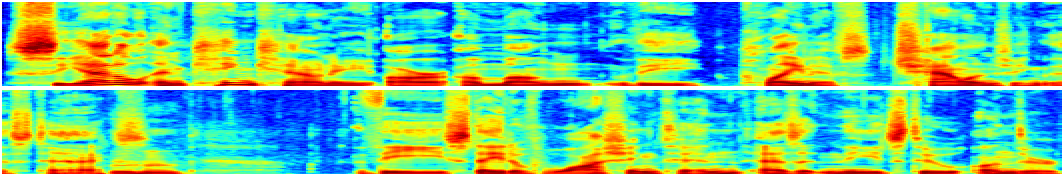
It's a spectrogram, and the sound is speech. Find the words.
Seattle and King County are among the plaintiffs challenging this tax. Mm-hmm. The state of Washington, as it needs to under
